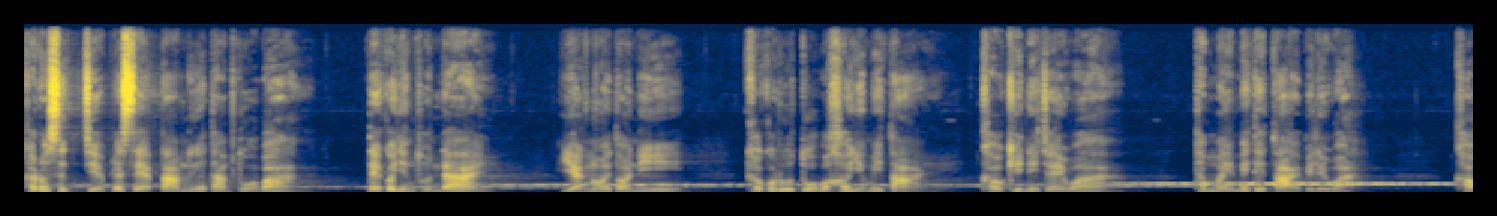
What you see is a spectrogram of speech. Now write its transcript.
เขารู้สึกเจ็บและแสบตามเนื้อตามตัวบ้าง แต่ก็ยังทนได้ อย่างน้อยตอนนี้ เขาก็รู้ตัวว่าเขายังไม่ตาย เขาคิดในใจว่าทำไมไม่ได้ตายไปเลยวะ เขา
